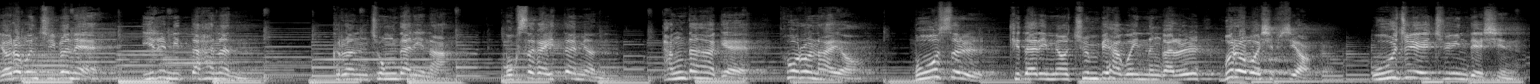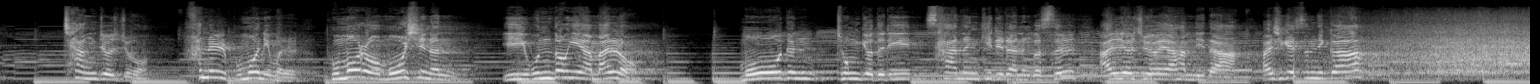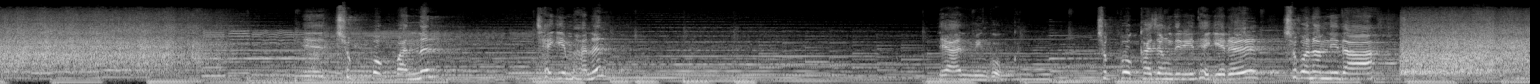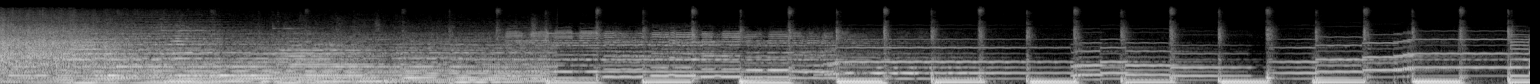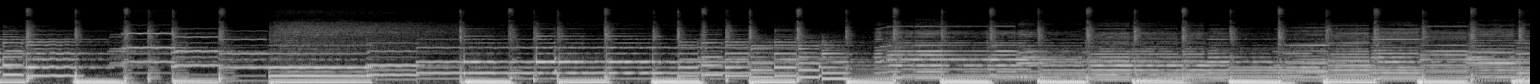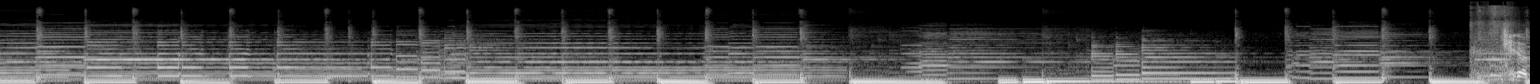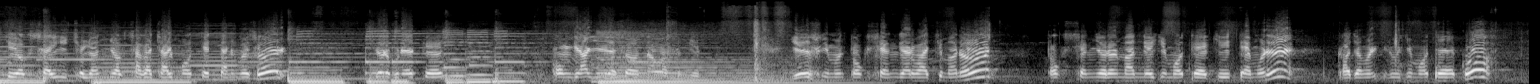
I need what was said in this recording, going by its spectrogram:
여러분 주변에 이름 있다 하는 그런 종단이나 목사가 있다면 당당하게 토론하여 무엇을 기다리며 준비하고 있는가를 물어보십시오. 우주의 주인 대신 창조주 하늘 부모님을 부모로 모시는 이 운동이야말로 모든 종교들이 사는 길이라는 것을 알려주어야 합니다. 아시겠습니까? 예, 축복받는 책임하는 대한민국 축복 가정들이 되기를 축원합니다. 기독교 역사 2000년 역사가 잘못됐다는 것을 여러분에게 공개하기 위해서 나왔습니다. 예수님은 독생자로 왔지만은 독생녀를 만나지 못했기 때문에 가정을 이루지 못했고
